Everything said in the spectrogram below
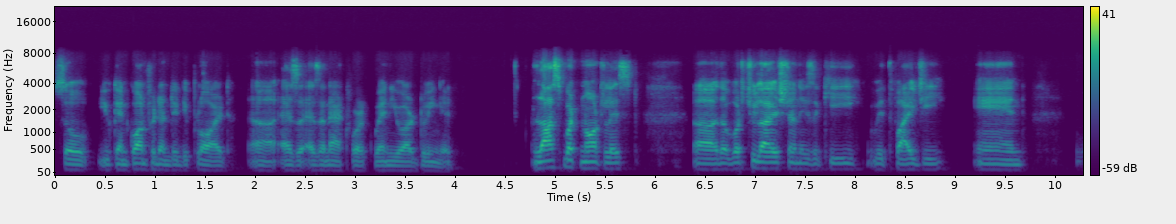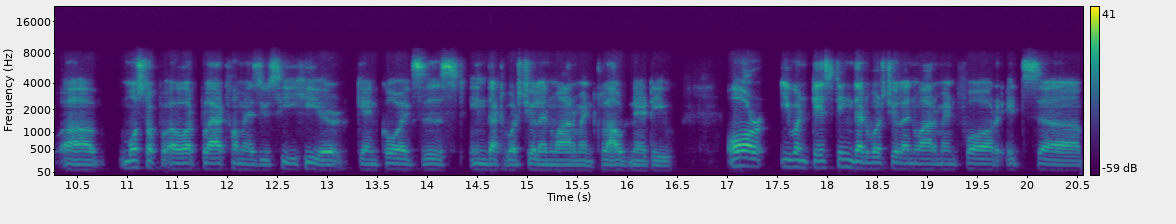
So you can confidently deploy it uh, as, a, as a network when you are doing it. Last but not least, uh, the virtualization is a key with 5G and uh, most of our platform, as you see here, can coexist in that virtual environment, cloud native, or even testing that virtual environment for its uh,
